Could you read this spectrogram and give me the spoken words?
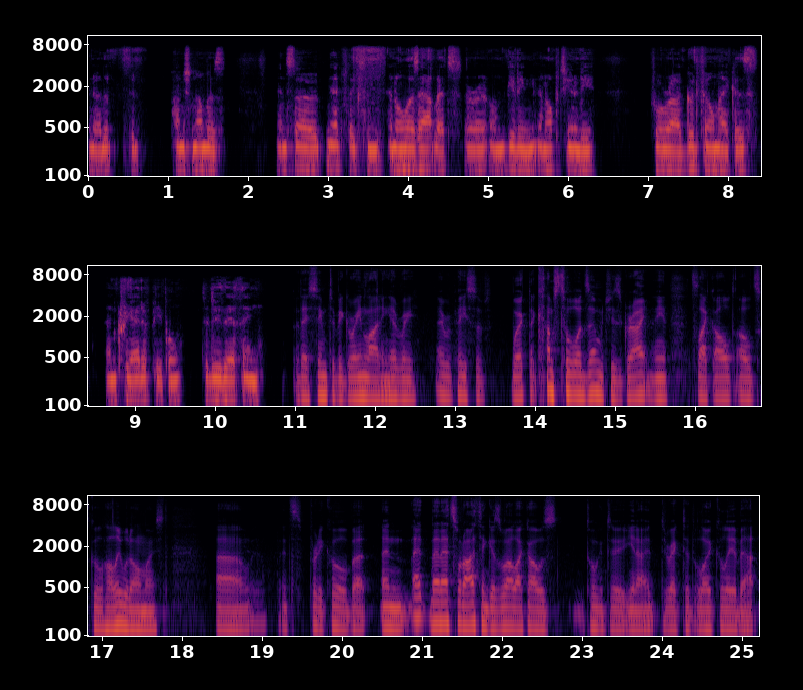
You know, that, that punch numbers. And so Netflix and, and all those outlets are on giving an opportunity for uh, good filmmakers and creative people to do their thing. They seem to be greenlighting every every piece of work that comes towards them, which is great. It's like old old school Hollywood almost. Um, it's pretty cool, but and that, that's what I think as well. Like I was talking to you know directed locally about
